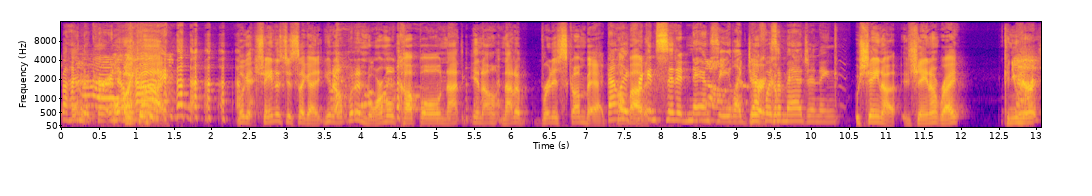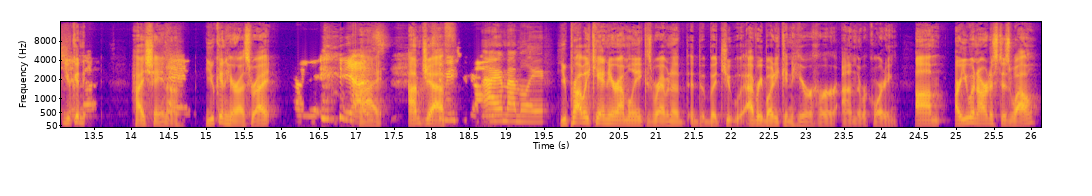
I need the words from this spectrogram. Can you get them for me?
behind the curtain. Oh my Okay. God! Look at Shayna's just like a you know, what a normal couple, not you know, not a British scumbag. Not How like about freaking it? Sid and Nancy, like Jeff Here, was come- imagining. Shayna, Shayna, right? Can you hear it? You can. Hi, Shayna. Hey. You can hear us, right? yes. Hi. I'm Nice Jeff. to you. I am Emily. You probably can't hear Emily because we're having a, but you, everybody can hear her on the recording. Um, are you an artist as well?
